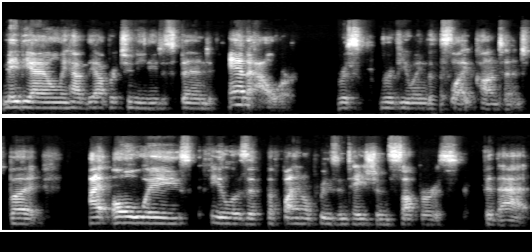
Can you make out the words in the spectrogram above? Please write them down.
maybe I only have the opportunity to spend an hour re- reviewing the slide content. But I always feel as if the final presentation suffers for that.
